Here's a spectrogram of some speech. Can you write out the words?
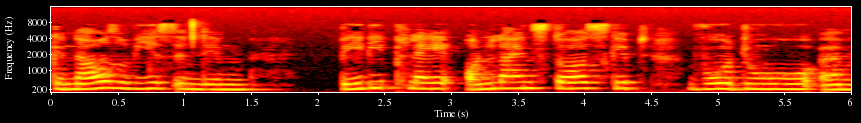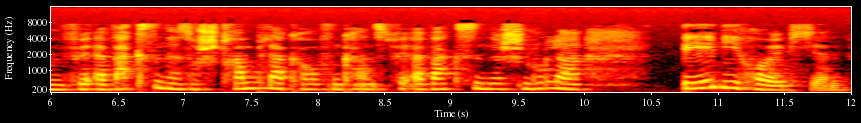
Genauso wie es in dem Babyplay Online Stores gibt, wo du ähm, für Erwachsene so Strampler kaufen kannst, für Erwachsene Schnuller, Babyhäubchen,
